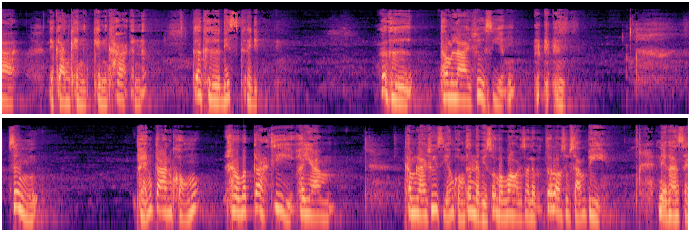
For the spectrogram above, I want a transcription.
ลาในการเข็นเข็นฆ่ากันนะก็คือ discredit ก็คือทำลายชื่อเสียง ซึ่งแผนการของชาวมักกะที่พยายาม ทำลายชื่อเสียงของท่านนบีสุลต่านละอัลลอฮฺตลอดสิบสามปี ในการใส่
